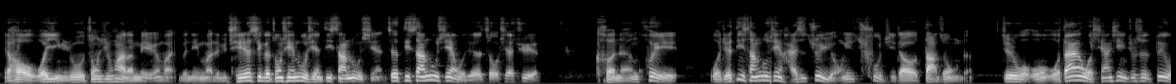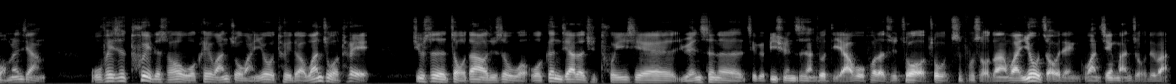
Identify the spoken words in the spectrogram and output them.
然后我引入中心化的美元稳稳定稳定币，其实是一个中心路线，第三路线。这个第三路线，我觉得走下去可能会，我觉得第三路线还是最容易触及到大众的。就是我我我当然我相信，就是对我们来讲。无非是退的时候，我可以往左往右退的。往左退就是走到，就是我我更加的去推一些原生的这个币权资产做抵押物，或者是做做支付手段。往右走一点，往监管走，对吧？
